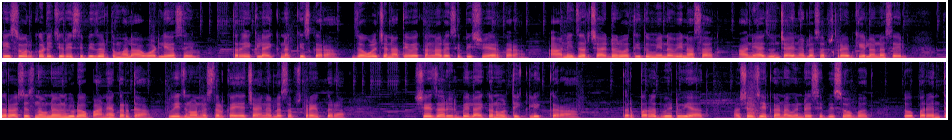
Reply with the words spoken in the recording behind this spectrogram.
ही सोलकढीची रेसिपी जर तुम्हाला आवडली असेल तर एक लाईक नक्कीच करा. जवळच्या नातेवाईकांना रेसिपी शेअर करा. आणि जर चॅनलवरती तुम्ही नवीन असाल आणि अजून चॅनलला सबस्क्राईब केलं नसेल तर असेच नवनवीन व्हिडिओ पाहण्याकरता व्हेज नॉनव्हेज तडका या चॅनलला सबस्क्राईब करा. शेजारील बेलायकनवरती क्लिक करा. तर परत भेटूयात अशाच एका नवीन रेसिपीसोबत तोपर्यंत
